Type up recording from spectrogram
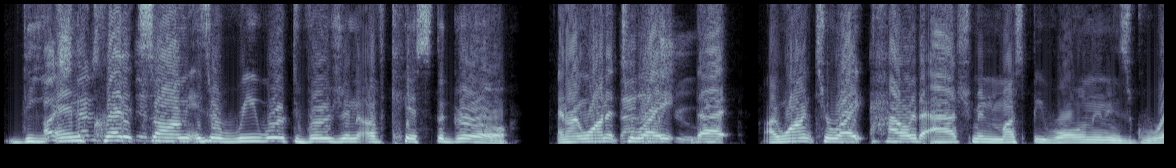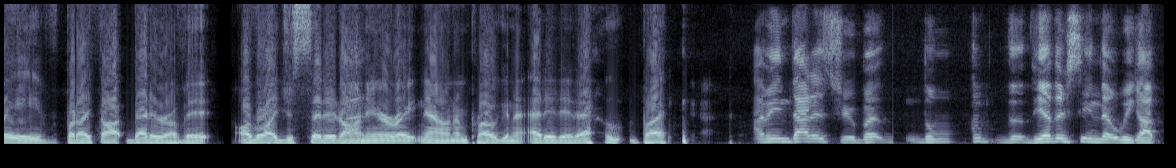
The oh, end credit song is a reworked version of "Kiss the Girl," and I wanted to write that I want to write Howard Ashman must be rolling in his grave, but I thought better of it. Although I just said it on air right now, and I'm probably going to edit it out. But I mean that is true. But the, the the other scene that we got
